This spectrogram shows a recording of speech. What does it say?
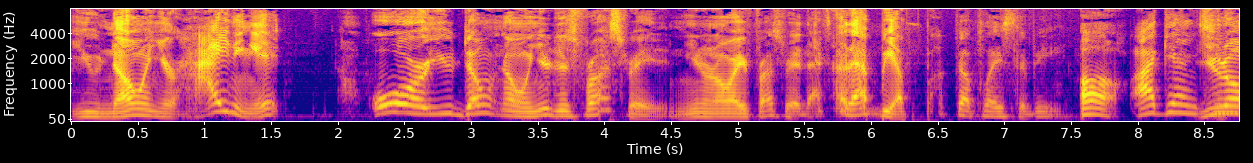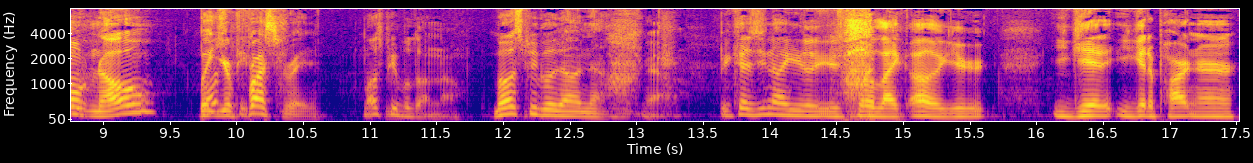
you know and you're hiding it, or you don't know and you're just frustrated and you don't know why you're frustrated. That's that'd be a fucked up place to be. oh, I guarantee You don't know, but Most you're people- frustrated. Most people don't know. Most people don't know. Yeah, because you know you, you're told like, oh, you're you get you get a partner,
